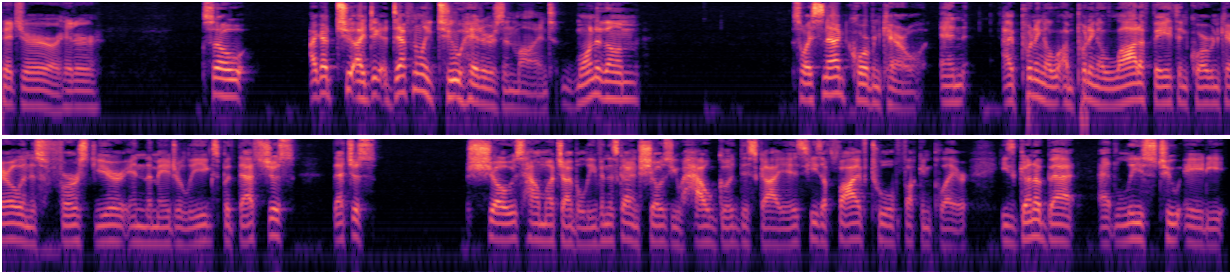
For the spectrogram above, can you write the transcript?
pitcher or hitter. so i got two i did definitely two hitters in mind one of them so i snagged corbin carroll and I putting a, I'm putting a lot of faith in Corbin Carroll in his first year in the major leagues, but that's just that just shows how much I believe in this guy and shows you how good this guy is. He's a five tool fucking player. He's gonna bat at least 280,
